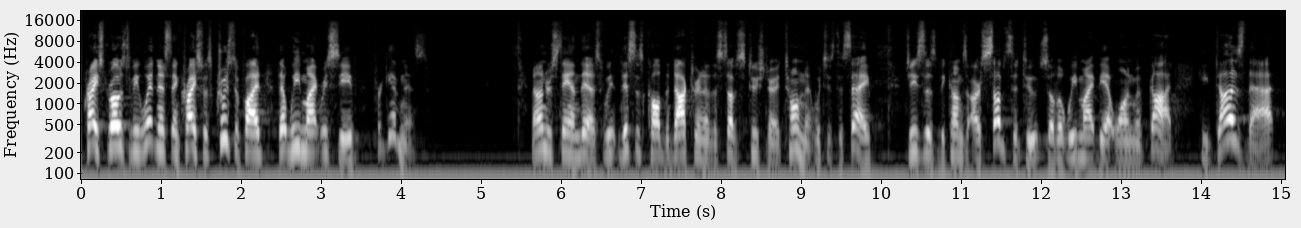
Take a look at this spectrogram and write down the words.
Christ rose to be witnessed and Christ was crucified that we might receive forgiveness. Now, understand this. We, this is called the doctrine of the substitutionary atonement, which is to say, Jesus becomes our substitute so that we might be at one with God. He does that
